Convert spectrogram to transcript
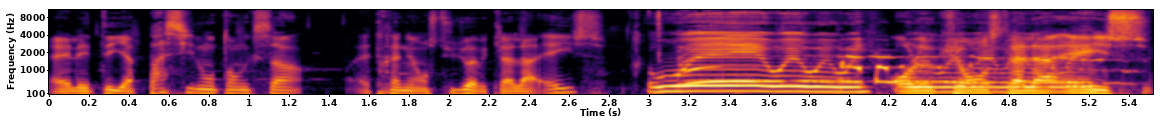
elle était il y a pas si longtemps que ça. Elle traînait en studio avec Lala Ace. Oui, oui, oui, oui. En l'occurrence, oui, Lala. Ace,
